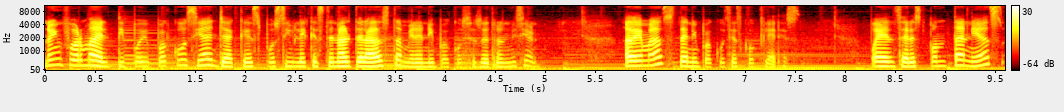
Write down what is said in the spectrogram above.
No informa del tipo de hipoacusia, ya que es posible que estén alteradas también en hipoacusias de transmisión, además de en hipoacusias cocleares. Pueden ser espontáneas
